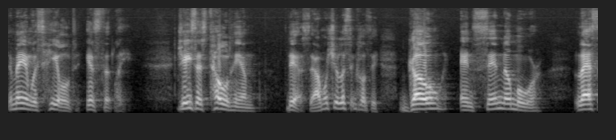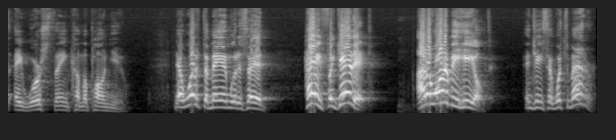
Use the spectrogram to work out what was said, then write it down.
The man was healed instantly. Jesus told him this. I want you to listen closely. Go and sin no more, lest a worse thing come upon you. Now, what if the man would have said, Hey, forget it. I don't want to be healed. And Jesus said, What's the matter?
